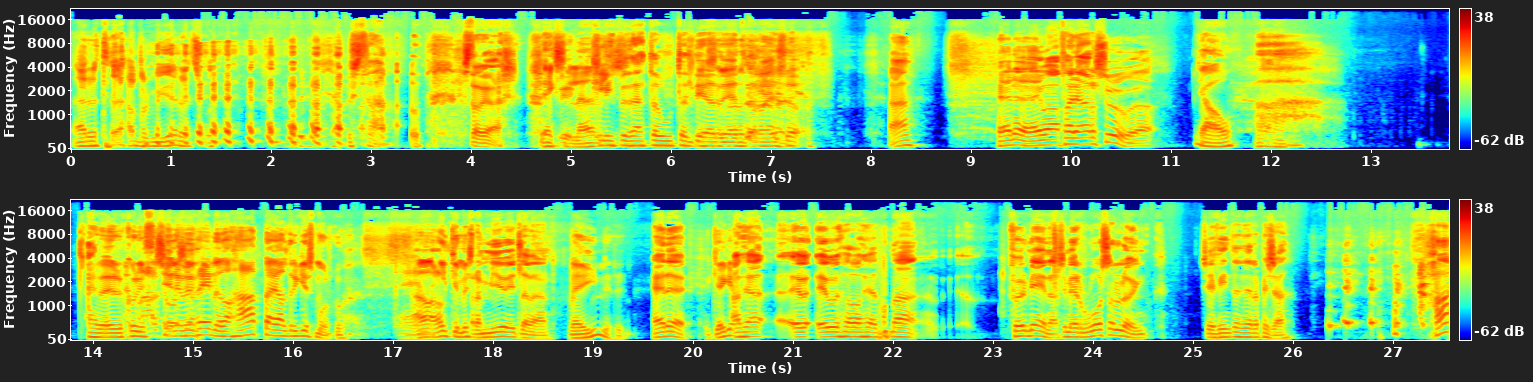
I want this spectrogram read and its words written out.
Það er þetta- það er bara mjög erfitt sko. Víst það Strágar Excellent. Klippu þetta út held ég að þetta er bara eins og Ja Herru, ef að fara í aðra sögu eða? Já. Er það konið Það er svo sem hreinu þá hata ég aldrei gísmó sko. Það var algjör mist Bara mjög illa við hann. Nei, nýri Herru, af því að ef, ef við þá hérna Förum í eina sem er rosa löng sem ég fínt að þér að pissa. Ha?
